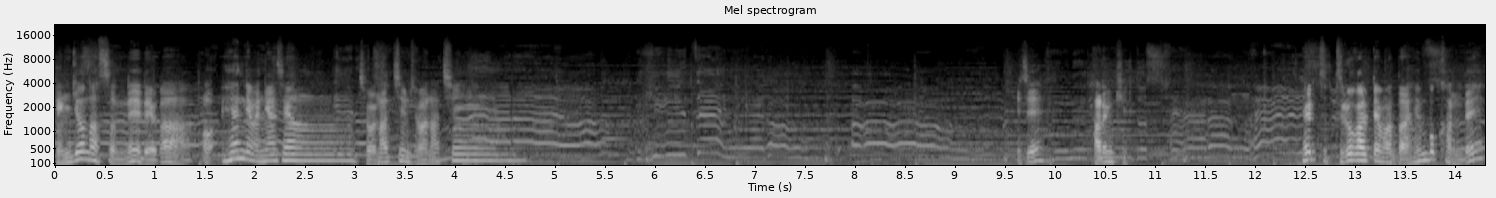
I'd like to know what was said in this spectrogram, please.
쟁겨놨었네 내가. 어 혜연님 안녕하세요. 좋은 아침 좋은 아침. 이제 다른 캐릭터 캐릭터 들어갈 때마다 행복한데?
